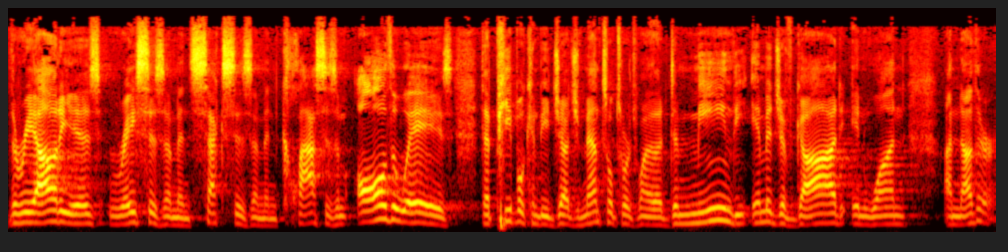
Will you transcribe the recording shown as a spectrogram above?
The reality is, racism and sexism and classism, all the ways that people can be judgmental towards one another, demean the image of God in one another.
